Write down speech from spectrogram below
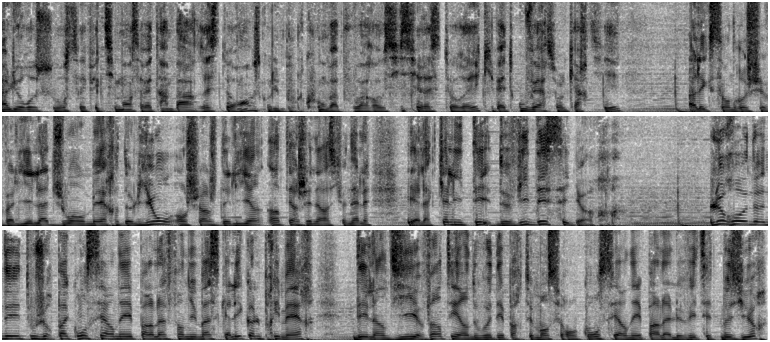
un lieu ressource. Effectivement, ça va être un bar-restaurant, parce que pour le coup, on va pouvoir aussi s'y restaurer, qui va être ouvert sur le quartier. Alexandre Chevalier, l'adjoint au maire de Lyon, en charge des liens intergénérationnels et à la qualité de vie des seniors. Le Rhône n'est toujours pas concerné par la fin du masque à l'école primaire. Dès lundi, 21 nouveaux départements seront concernés par la levée de cette mesure.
